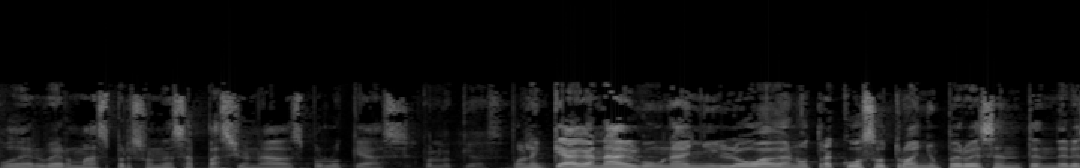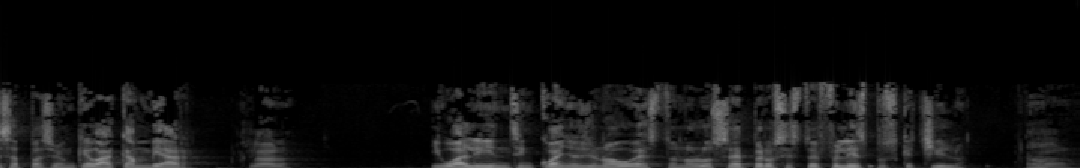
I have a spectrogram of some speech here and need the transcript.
poder ver más personas apasionadas por lo que hacen. Por lo que hacen. Ponle que hagan algo un año y luego hagan otra cosa otro año, pero es entender esa pasión que va a cambiar. Claro. Igual y en cinco años yo no hago esto, no lo sé, pero si estoy feliz, pues qué chilo. ¿no? Claro.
